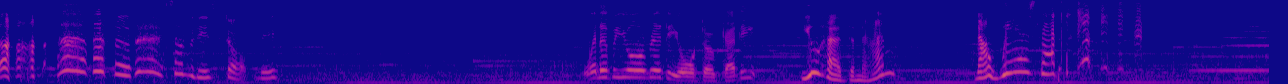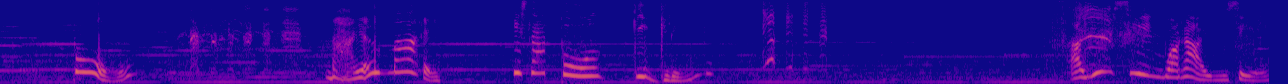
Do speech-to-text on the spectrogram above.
Somebody stop me. Whenever you're ready, Auto Caddy. You heard the man. Now where's that ball? My oh my! Is that ball giggling? Are you seeing what I'm seeing?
